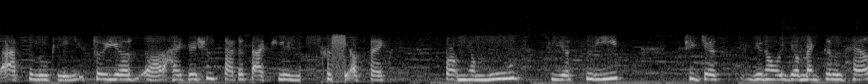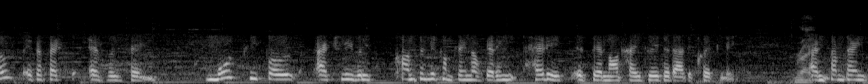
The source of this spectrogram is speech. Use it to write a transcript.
absolutely. So your uh, hydration status actually affects from your mood to your sleep to just you know your mental health. It affects everything most people actually will constantly complain of getting headaches if they're not hydrated adequately. Right. And sometimes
